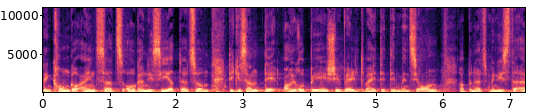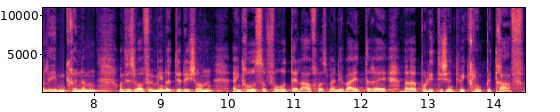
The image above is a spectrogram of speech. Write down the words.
den Kongo-Einsatz organisiert. Also die gesamte europäische, weltweite Dimension hat man als Minister erleben können. Und es war für mich natürlich schon ein großer Vorteil, auch was meine weitere äh, politische Entwicklung betraf.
